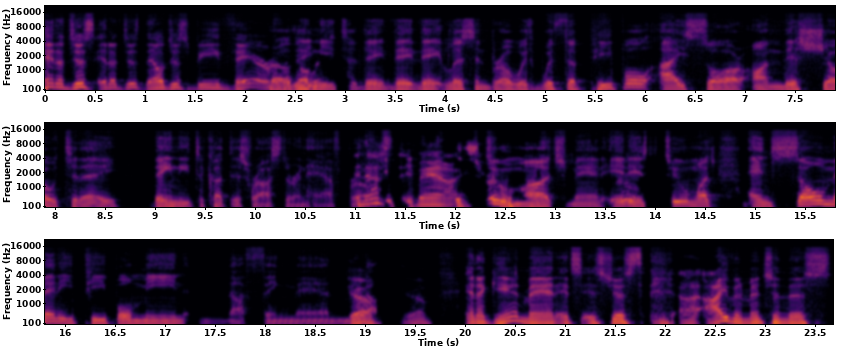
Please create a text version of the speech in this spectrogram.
it'll just it'll just they'll just be there. bro they need to they they they listen bro with with the people i saw on this show today they need to cut this roster in half bro And that's It- it- man, I- it's true. too much man It True. is too much and so many people mean nothing man Yeah. Nothing. Yeah. And again, man, it's it's just I, I even mentioned this,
